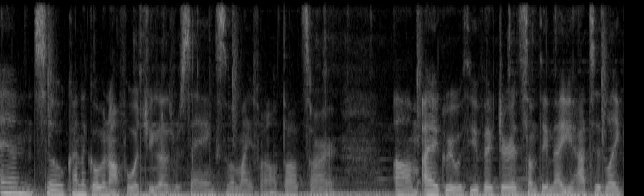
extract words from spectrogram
And so, kind of going off of what you guys were saying, some of my final thoughts are. Um, I agree with you, Victor. It's something that you had to like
